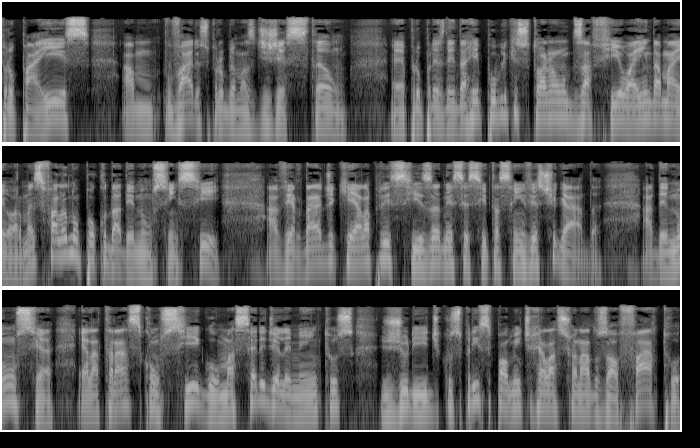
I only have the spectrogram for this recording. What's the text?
para o país, há vários problemas de gestão é, para o presidente da República, isso torna um desafio ainda maior. Mas falando um pouco da denúncia em si, a verdade é que ela precisa, necessita ser investigada. A denúncia, ela traz consigo uma série de elementos jurídicos, principalmente relacionados ao fato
